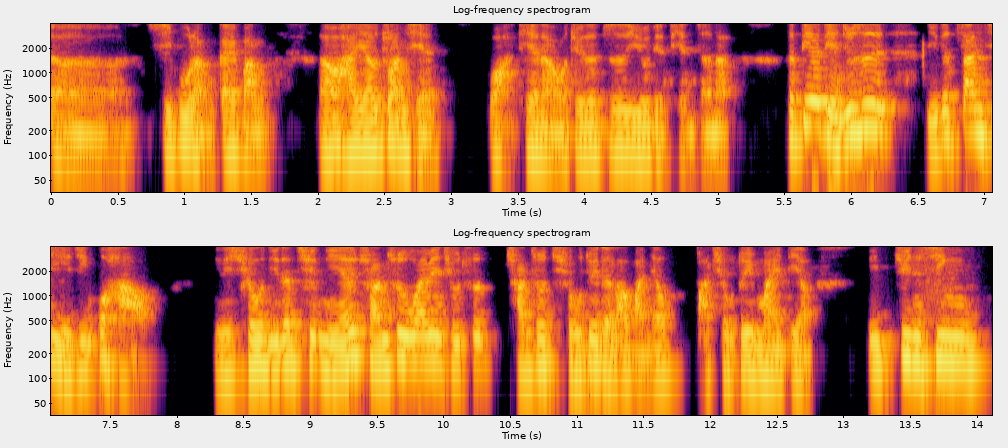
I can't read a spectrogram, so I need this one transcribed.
呃西布朗丐帮，然后还要赚钱。哇，天哪，我觉得这是有点天真啊。那第二点就是你的战绩已经不好。你的球，你的球，你要传出外面球出传出球队的老板要把球队卖掉，你军心，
